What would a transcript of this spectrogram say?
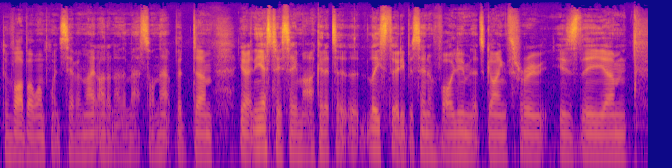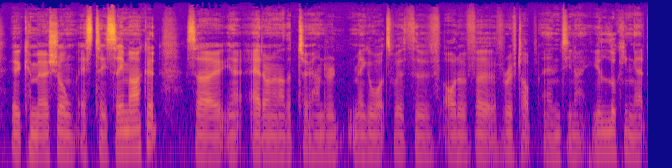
divided by 1.7, mate. I don't know the maths on that, but um, you know, in the STC market, it's at least 30% of volume that's going through is the um, commercial STC market. So you know, add on another 200 megawatts worth of out of, uh, of rooftop, and you know, you're looking at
